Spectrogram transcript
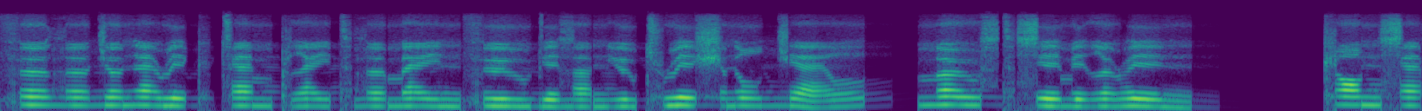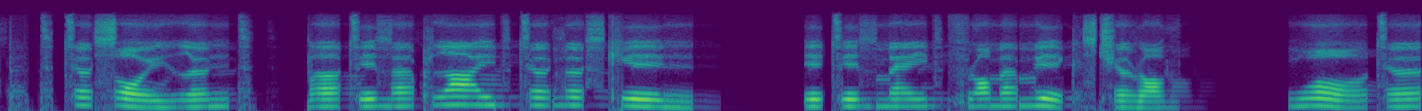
for the generic template the main food is a nutritional gel, most similar in concept to Soylent, but is applied to the skin. It is made from a mixture of water,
